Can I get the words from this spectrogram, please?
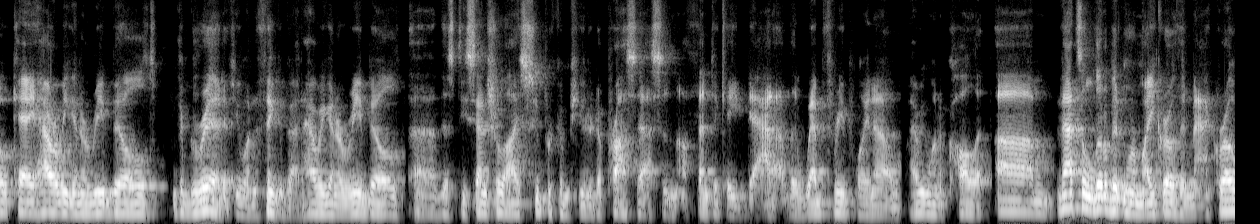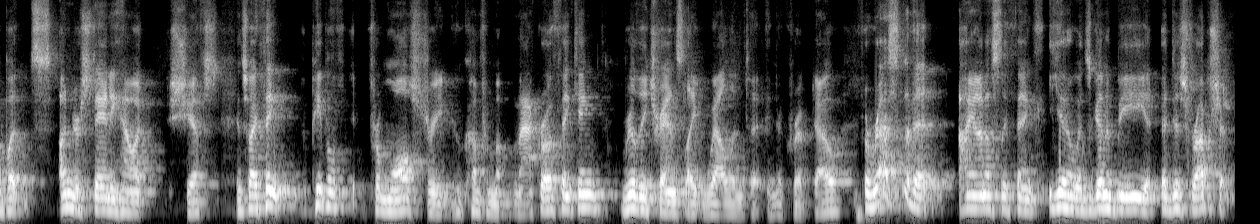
Okay, how are we going to rebuild the grid, if you want to think about it? How are we going to rebuild uh, this decentralized supercomputer to process and authenticate data, the Web 3.0, however you want to call it? Um, that's a little bit more micro than macro, but understanding how it shifts. And so I think people from Wall Street who come from macro thinking really translate well into, into crypto. The rest of it, I honestly think, you know, it's going to be a disruption,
